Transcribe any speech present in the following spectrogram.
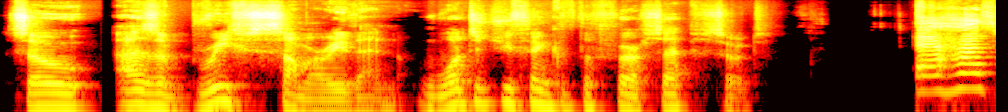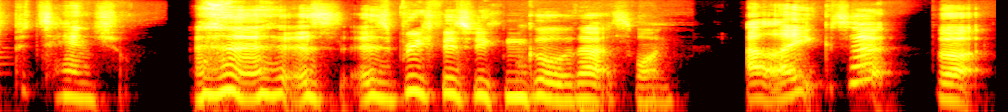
So, as a brief summary, then, what did you think of the first episode? It has potential. as, as brief as we can go, that's one. I liked it, but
